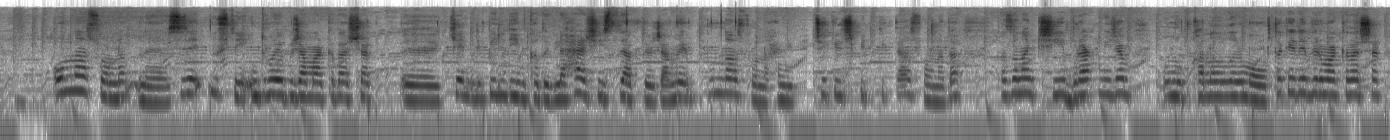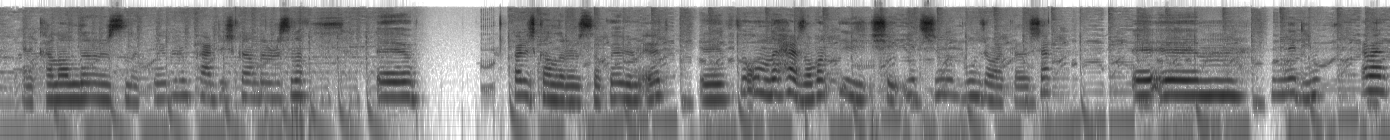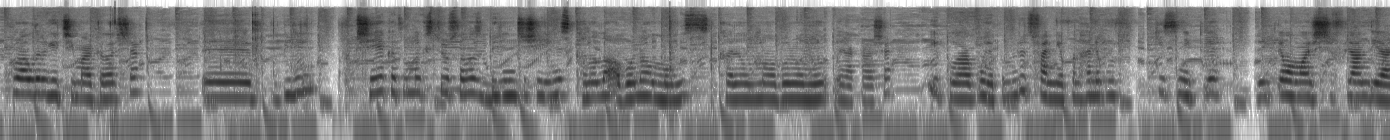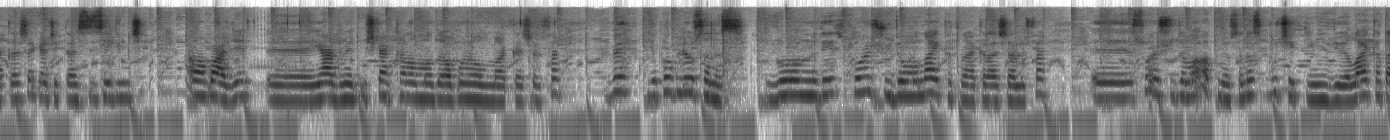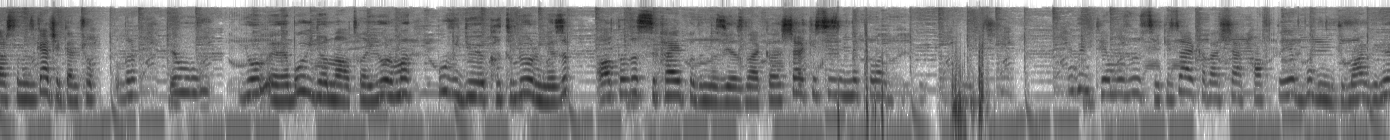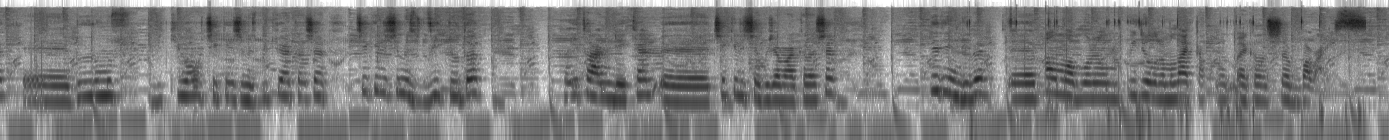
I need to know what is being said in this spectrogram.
Ondan sonra e, size 3D intro yapacağım arkadaşlar. E, kendi bildiğim kadarıyla her şeyi size aktaracağım ve bundan sonra hani çekiliş bittikten sonra da kazanan kişiyi bırakmayacağım. Onu kanallarıma ortak edebilirim arkadaşlar. Yani kanallar arasına koyabilirim. Kardeş kanallar arasına. E, kardeş kanallar arasına koyabilirim. Evet. E, ve onunla her zaman e, şey iletişimde bulunacağım arkadaşlar. E, e, ne diyeyim? Hemen kuralları geçeyim arkadaşlar. Ee, birin, şeye katılmak istiyorsanız birinci şeyiniz kanala abone olmanız. Kanalıma abone olmayı unutmayın arkadaşlar. İlk olarak bu yapın. Lütfen yapın. Hani bu kesinlikle reklam amaçlı falan değil arkadaşlar. Gerçekten sizi sevdiğim için. Ama bari e, yardım etmişken kanalıma da abone olun arkadaşlar lütfen. Ve yapabiliyorsanız zorunlu değil. Son 3 videoma like atın arkadaşlar lütfen. Ee, son 3 videoma atmıyorsanız bu çektiğim videoya like atarsanız gerçekten çok mutlu olurum. Ve bu, e, bu videonun altına yoruma bu videoya katılıyorum yazıp altına da Skype adınızı yazın arkadaşlar ki sizinle kolay Bugün Temmuz'un 8'i arkadaşlar haftaya bugün Cuma günü e, duyurumuz bitiyor. Çekilişimiz bitiyor arkadaşlar. Çekilişimiz videoda kayıt halindeyken e, çekiliş yapacağım arkadaşlar. Dediğim gibi e, kanalıma abone olup videolarıma like atmayı arkadaşlar. Bye bye.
